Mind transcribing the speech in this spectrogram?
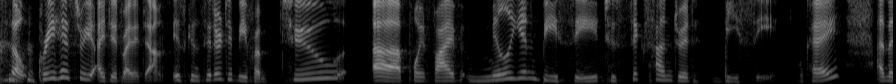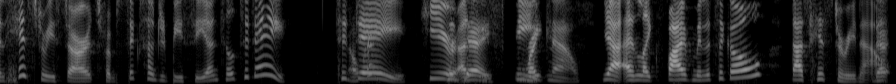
So, prehistory, I did write it down, is considered to be from 2.5 uh, million BC to 600 BC. Okay. And then history starts from 600 BC until today. Today, here as we speak. right now. Yeah. And like five minutes ago, that's history now. That-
